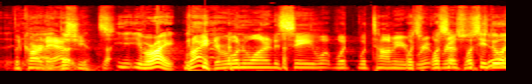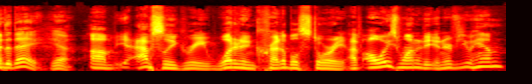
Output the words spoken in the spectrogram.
The uh, Kardashians. the- you're right. right. Everyone wanted to see what what, what Tommy What's Ri- what's, Rivers what's was he doing today? Yeah. Um, yeah, absolutely agree. What an incredible story. I've always wanted to interview him,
